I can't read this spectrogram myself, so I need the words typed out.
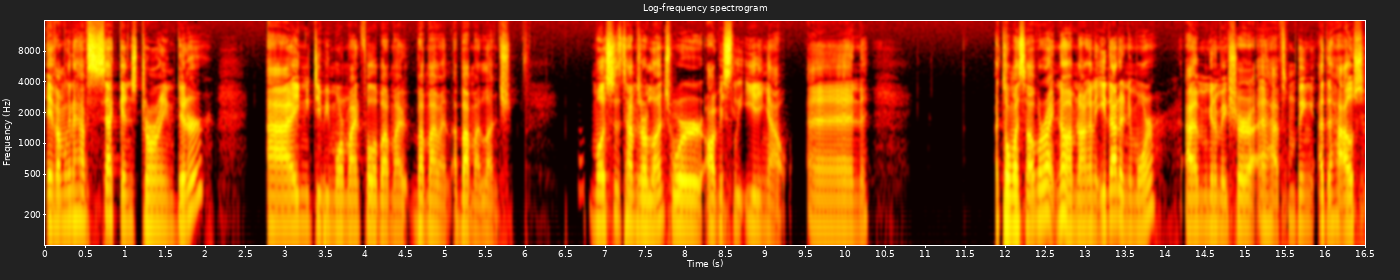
If I'm gonna have seconds during dinner, I need to be more mindful about my about my about my lunch. Most of the times, our lunch we're obviously eating out, and I told myself, all right, no, I'm not gonna eat out anymore. I'm gonna make sure I have something at the house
